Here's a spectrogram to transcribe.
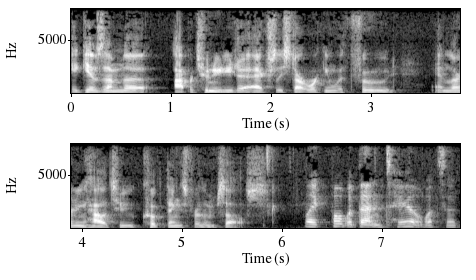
it gives them the opportunity to actually start working with food and learning how to cook things for themselves. Like, what would that entail? What's a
